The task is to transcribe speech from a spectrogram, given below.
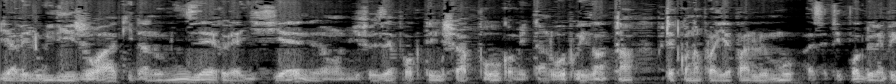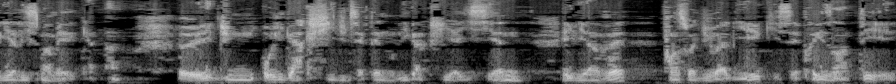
Il y avait Louis Desjoie qui, dans nos misères haïtiennes, on lui faisait porter le chapeau comme étant le représentant, peut-être qu'on n'employait pas le mot à cette époque, de l'impérialisme américain, hein, euh, et d'une oligarchie, d'une certaine oligarchie haïtienne. Et il y avait François Duvalier qui s'est présenté,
